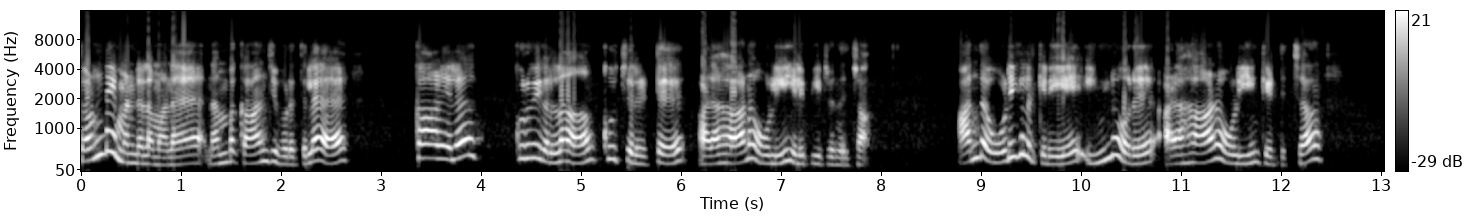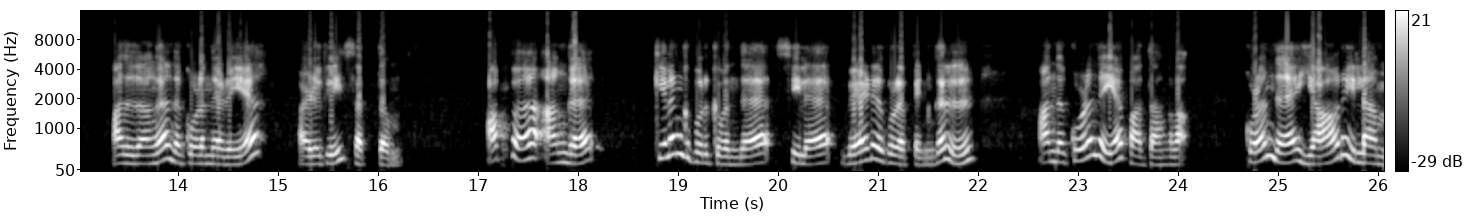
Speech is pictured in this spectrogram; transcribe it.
தொண்டை மண்டலமான நம்ம காஞ்சிபுரத்துல காலையில குருவிகள்லாம் கூச்சலிட்டு அழகான ஒளி எழுப்பிட்டு இருந்துச்சான் அந்த ஒளிகளுக்கிடையே இன்னொரு அழகான ஒளியும் கேட்டுச்சான் அதுதாங்க அந்த குழந்தையுடைய அழுகை சத்தம். அப்ப அங்க கிழங்கு பொறுக்க வந்த சில வேடர் குல பெண்கள் அந்த குழந்தைய பார்த்தாங்களாம். குழந்தை யாரும் இல்லாம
